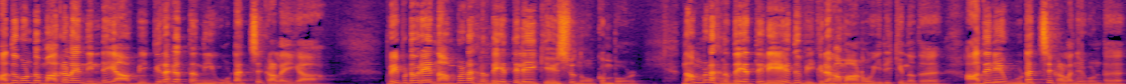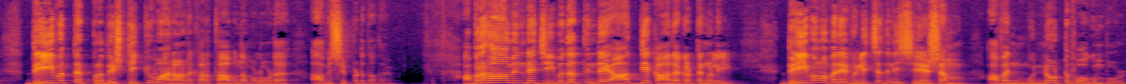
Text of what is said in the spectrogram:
അതുകൊണ്ട് മകളെ നിന്റെ ആ വിഗ്രഹത്തെ നീ ഉടച്ചു കളയുക. പ്രിയപ്പെട്ടവരെ നമ്മുടെ ഹൃദയത്തിലേക്ക് യേശു നോക്കുമ്പോൾ നമ്മുടെ ഹൃദയത്തിൽ ഏത് വിഗ്രഹമാണോ ഇരിക്കുന്നത് അതിനെ ഉടച്ചു കളഞ്ഞുകൊണ്ട് ദൈവത്തെ പ്രതിഷ്ഠിക്കുവാനാണ് കർത്താവ് നമ്മളോട് ആവശ്യപ്പെടുന്നത്. അബ്രഹാമിന്റെ ജീവിതത്തിന്റെ ആദ്യ കാലഘട്ടങ്ങളിൽ ദൈവം അവനെ വിളിച്ചതിന് ശേഷം അവൻ മുന്നോട്ട് പോകുമ്പോൾ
